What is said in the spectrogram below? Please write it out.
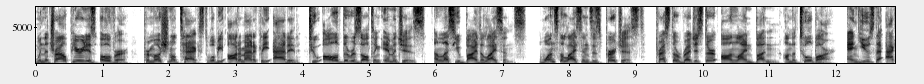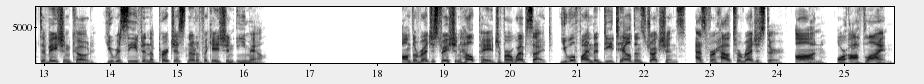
When the trial period is over, promotional text will be automatically added to all of the resulting images unless you buy the license. Once the license is purchased, press the Register Online button on the toolbar and use the activation code you received in the purchase notification email. On the registration help page of our website, you will find the detailed instructions as for how to register on or offline.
